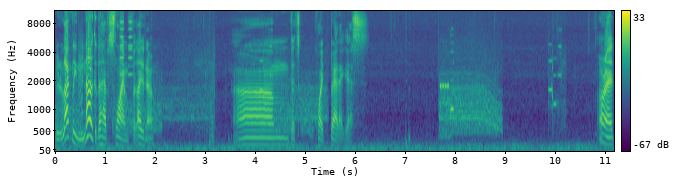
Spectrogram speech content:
We're likely not gonna have slime, but I don't know. Um, that's quite bad, I guess. Alright,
